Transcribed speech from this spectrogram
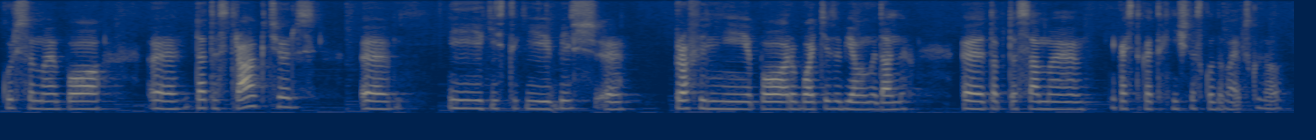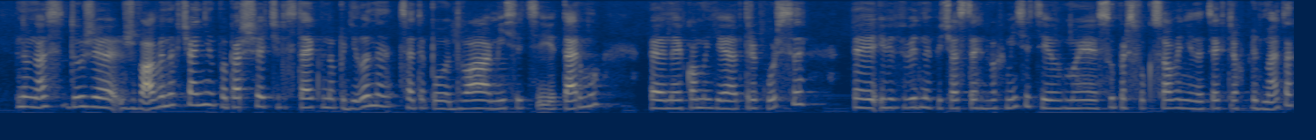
курсами по е, data structures е, і якісь такі більш е, профільні по роботі з об'ємами даних. Е, Тобто саме якась така технічна складова, я б сказала. Ну, у нас дуже жваве навчання. По-перше, через те, як воно поділене, це типу два місяці терму, е, на якому є три курси. Е, І відповідно під час цих двох місяців ми супер сфокусовані на цих трьох предметах.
